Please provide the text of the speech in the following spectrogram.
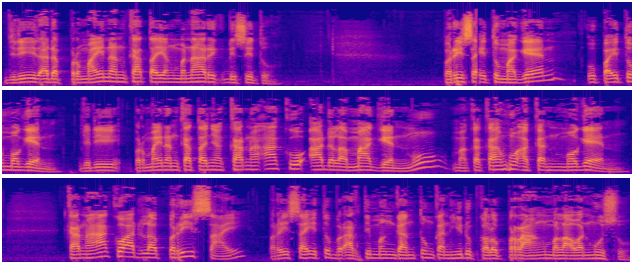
Jadi ada permainan kata yang menarik di situ. Perisai itu magen, upah itu mogen. Jadi permainan katanya, karena aku adalah magenmu, maka kamu akan mogen. Karena aku adalah perisai, perisai itu berarti menggantungkan hidup kalau perang melawan musuh.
